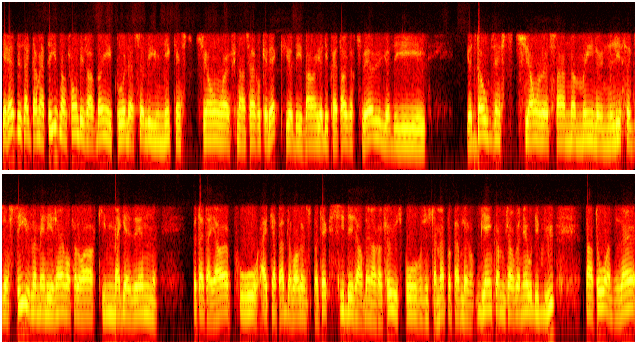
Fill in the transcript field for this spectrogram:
Il reste des alternatives. Dans le fond, Desjardins n'est pas la seule et unique institution euh, financière au Québec. Il y a des banques, il y a des prêteurs virtuels, il y a des il y a d'autres institutions, là, sans nommer une liste exhaustive, mais les gens vont falloir qu'ils magasinent peut-être ailleurs pour être capable d'avoir leurs hypothèques si Desjardins en refusent pour justement pas perdre leur bien, comme je revenais au début tantôt en disant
